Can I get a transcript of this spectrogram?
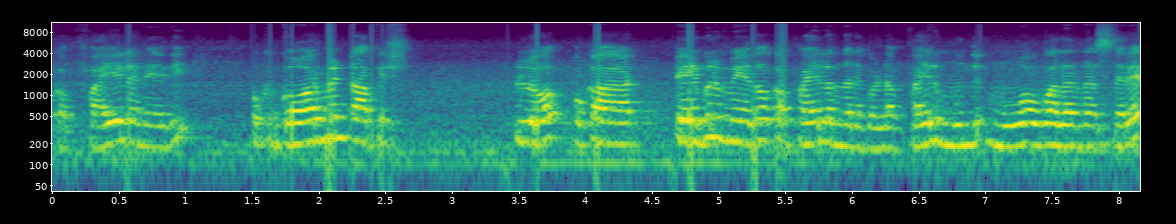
ఒక ఫైల్ అనేది ఒక గవర్నమెంట్ ఆఫీస్ లో ఒక టేబుల్ మీద ఒక ఫైల్ ఉందనుకోండి ఆ ఫైల్ ముందుకు మూవ్ అవ్వాలన్నా సరే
